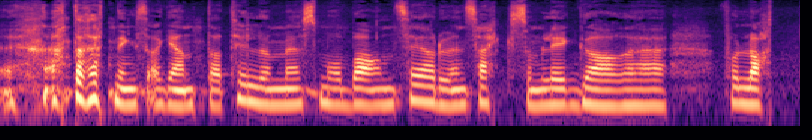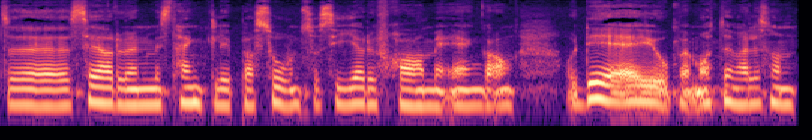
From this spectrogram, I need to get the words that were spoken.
etterretningsagenter, til og med små barn. Ser du en sekk som ligger uh, forlatt, uh, ser du en mistenkelig person, så sier du fra med en gang. Og det er jo på en måte en veldig sånn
